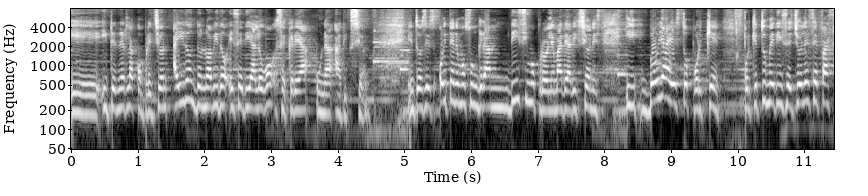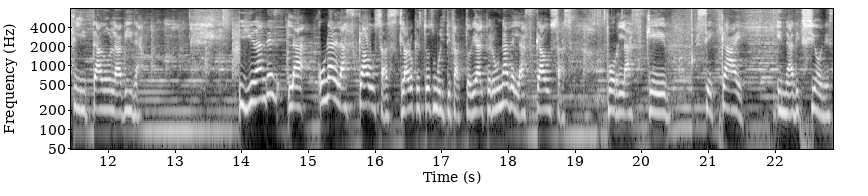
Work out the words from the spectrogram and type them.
eh, y tener la comprensión, ahí donde no ha habido ese diálogo se crea una adicción. Entonces, hoy tenemos un grandísimo problema de adicciones y voy a esto, ¿por qué? Porque tú me dices, yo les he facilitado la vida. Y grandes, la, una de las causas, claro que esto es multifactorial, pero una de las causas por las que se cae en adicciones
